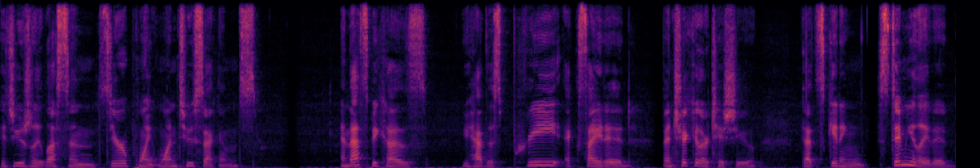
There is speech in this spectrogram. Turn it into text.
is usually less than 0.12 seconds. And that's because you have this pre excited ventricular tissue that's getting stimulated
